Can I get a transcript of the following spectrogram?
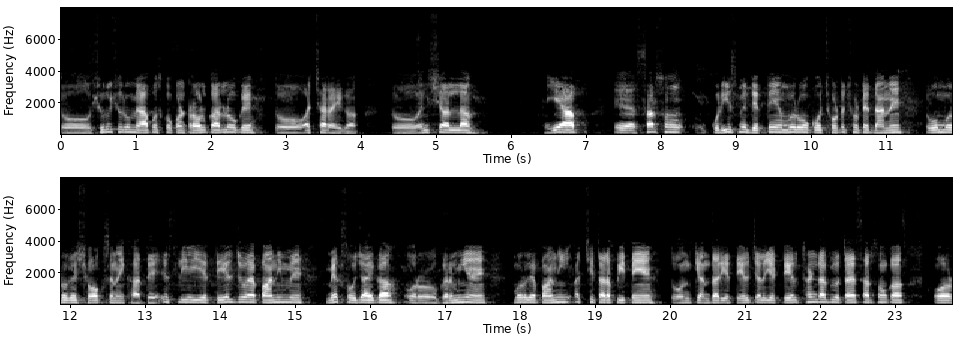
تو شروع شروع میں آپ اس کو کنٹرول کر لو گے تو اچھا رہے گا۔ تو انشاءاللہ یہ آپ سرسوں کریس میں دیتے ہیں مرغوں کو چھوٹے چھوٹے دانے، تو وہ مرغے شوق سے نہیں کھاتے۔ اس لیے یہ تیل جو ہے پانی میں مکس ہو جائے گا اور گرمیاں ہیں، مرغے پانی اچھی طرح پیتے ہیں، تو ان کے اندر یہ تیل چلے۔ یہ تیل ٹھنڈا بھی ہوتا ہے سرسوں کا، اور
